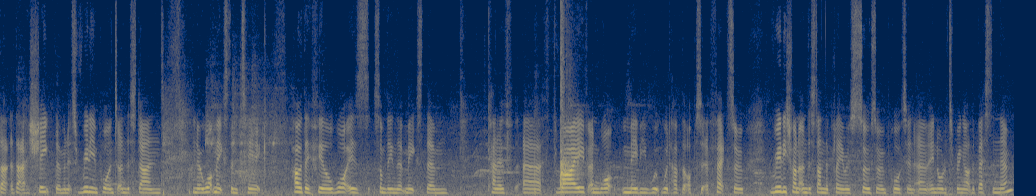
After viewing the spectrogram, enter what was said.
that that has shaped them and it's really important to understand, you know, what makes them tick, how they feel, what is something that makes them kind of uh, thrive and what maybe would have the opposite effect. So really trying to understand the player is so so important um, in order to bring out the best in them.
